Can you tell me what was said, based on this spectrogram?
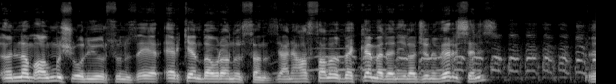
önlem almış oluyorsunuz eğer erken davranırsanız. Yani hastalığı beklemeden ilacını verirseniz e,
